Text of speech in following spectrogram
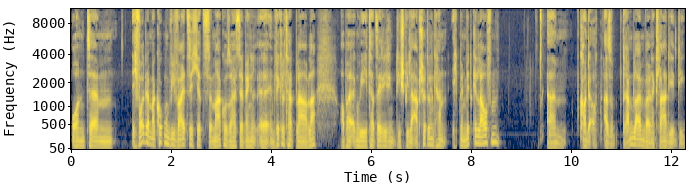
Und ähm, ich wollte mal gucken, wie weit sich jetzt Marco, so heißt der Bengel, äh, entwickelt hat, bla bla, ob er irgendwie tatsächlich die Spieler abschütteln kann. Ich bin mitgelaufen, ähm, konnte auch also dranbleiben, weil na klar, die, die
